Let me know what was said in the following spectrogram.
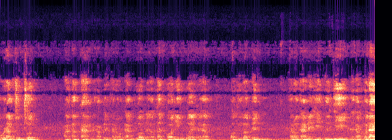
ผู้นำชุมชนอ่าต่างๆ ก็ถือว่าเป็นคณะกรรมการในเขตพื้นที่นะครับ ก็ได้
